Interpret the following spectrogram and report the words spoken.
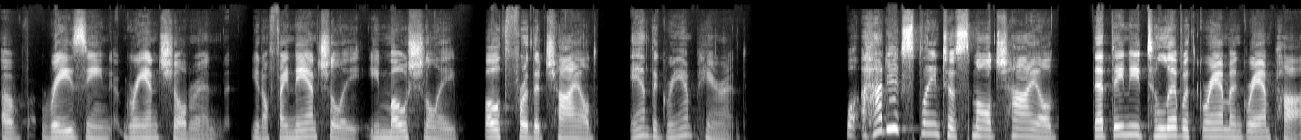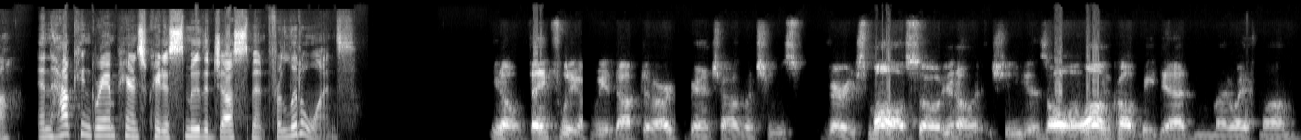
of raising grandchildren you know, financially, emotionally, both for the child and the grandparent. Well, how do you explain to a small child that they need to live with grandma and grandpa? And how can grandparents create a smooth adjustment for little ones? You know, thankfully, we adopted our grandchild when she was very small. So, you know, she has all along called me dad and my wife mom.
